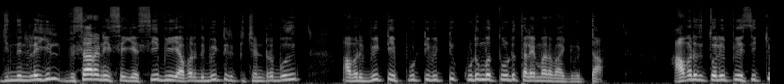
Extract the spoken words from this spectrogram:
இந்த நிலையில் விசாரணை செய்ய சிபிஐ அவரது வீட்டிற்கு சென்றபோது அவர் வீட்டை பூட்டிவிட்டு குடும்பத்தோடு தலைமறைவாகிவிட்டார். அவரது தொலைபேசிக்கு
